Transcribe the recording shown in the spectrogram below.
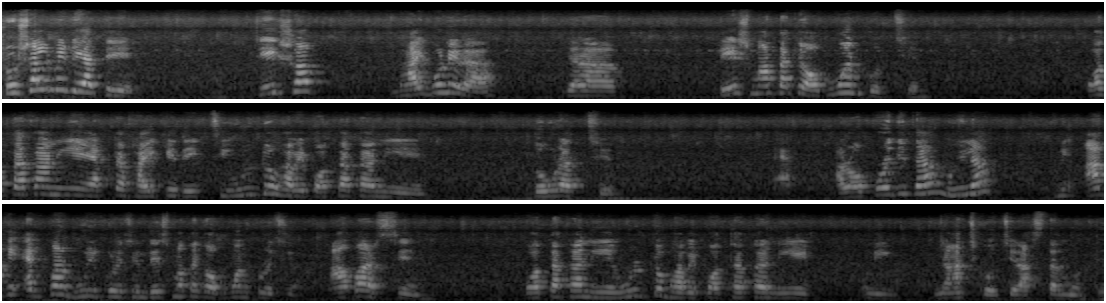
সোশ্যাল মিডিয়াতে যেই সব ভাই বোনেরা যারা দেশ মাতাকে অপমান করছেন, পতাকা নিয়ে একটা ভাইকে দেখছি উল্টোভাবে পতাকা নিয়ে দৌড়াচ্ছেন। আর অপরাজিতা মহিলা, উনি আগে একবার ভুল করেছেন দেশ মাতাকে অপমান করেছিলেন, আবার সেম পতাকা নিয়ে, উল্টোভাবে পতাকা নিয়ে উনি নাচ করছে রাস্তার মধ্যে।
